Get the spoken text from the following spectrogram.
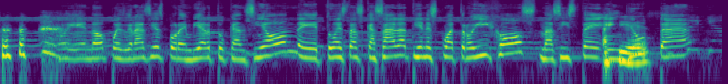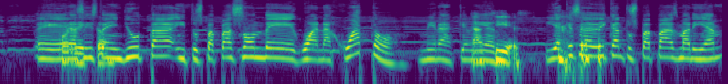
Oye, no, pues gracias por enviar tu canción. Eh, tú estás casada, tienes cuatro hijos, naciste Así en. Utah. eh, naciste en Utah y tus papás son de Guanajuato. Mira, qué bien. Así es. ¿Y a qué se dedican tus papás, María?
